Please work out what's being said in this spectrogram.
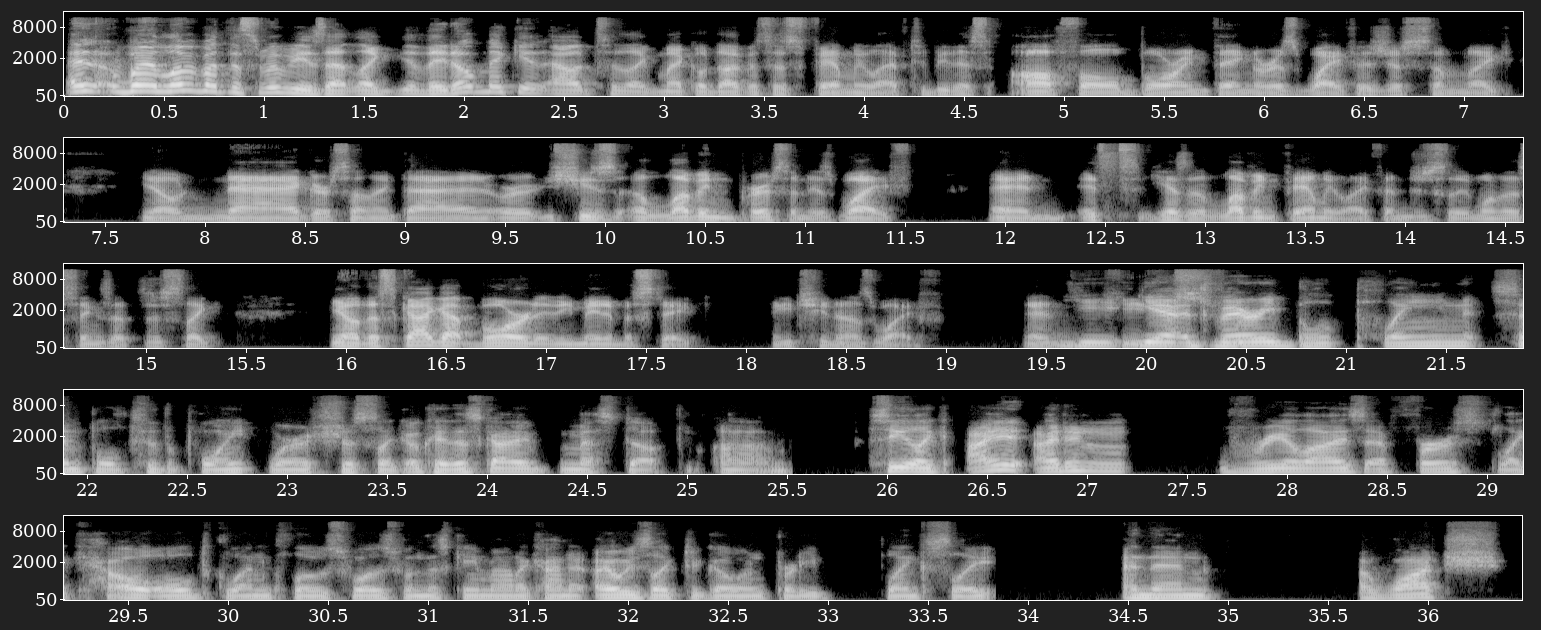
And what I love about this movie is that like they don't make it out to like Michael Douglas's family life to be this awful, boring thing, or his wife is just some like you know nag or something like that, or she's a loving person, his wife, and it's he has a loving family life, and just one of those things that's just like you know this guy got bored and he made a mistake, he cheated on his wife, and Ye- he yeah, just- it's very bl- plain, simple to the point where it's just like, okay, this guy messed up. Um, see, like I I didn't realize at first like how old Glenn Close was when this came out. I kind of I always like to go in pretty blank slate, and then I watch.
